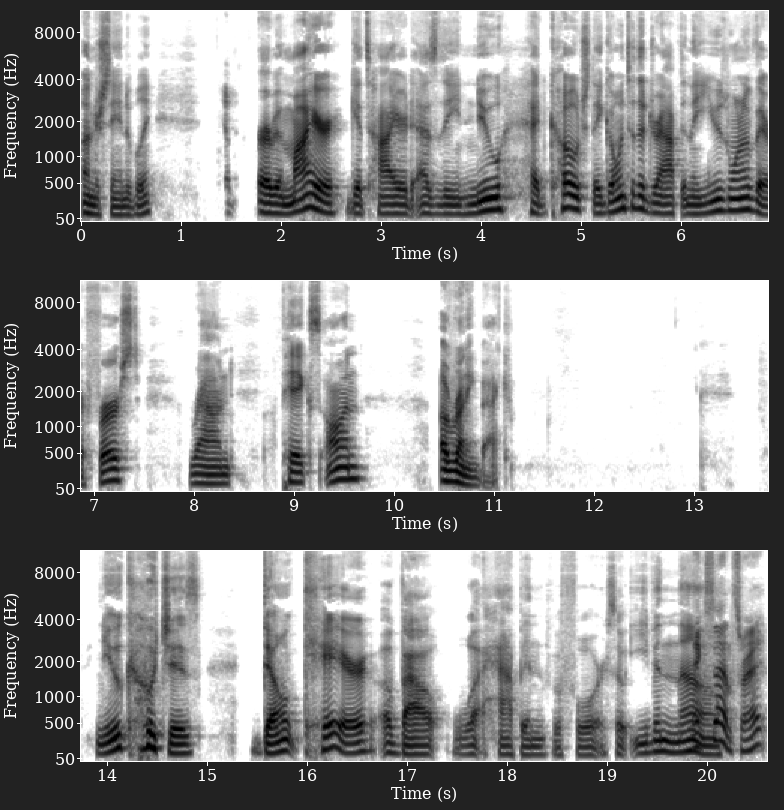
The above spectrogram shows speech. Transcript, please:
understandably. Yep. Urban Meyer gets hired as the new head coach. They go into the draft and they use one of their first round picks on a running back new coaches don't care about what happened before. So even though makes sense, right?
